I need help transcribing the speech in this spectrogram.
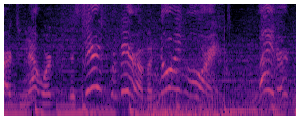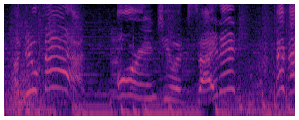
Cartoon Network, the series premiere of Annoying Orange. Later, a new bad. Orange, you excited?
